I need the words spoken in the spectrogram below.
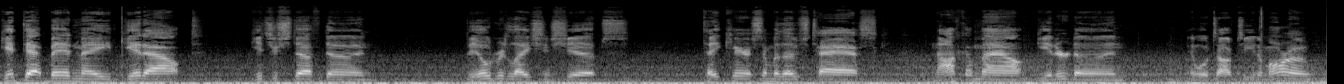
Get that bed made. Get out. Get your stuff done. Build relationships. Take care of some of those tasks. Knock them out. Get her done. And we'll talk to you tomorrow.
